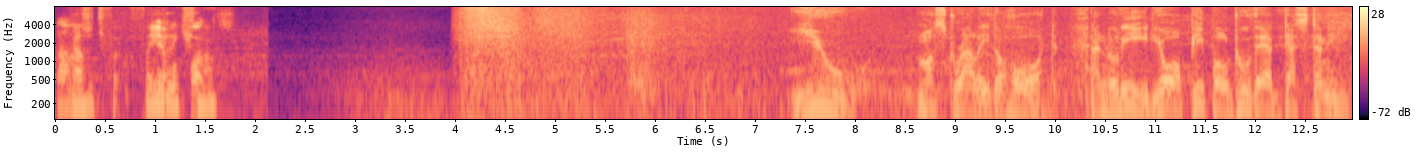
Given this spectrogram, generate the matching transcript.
Кажуть, фе- Я йому феєрично. фо- You must rally the Horde and lead your people to their destiny.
